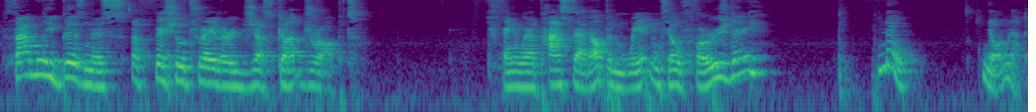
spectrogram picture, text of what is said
Family Business official trailer just got dropped. You think I'm going to pass that up and wait until Thursday? No. No, I'm not.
